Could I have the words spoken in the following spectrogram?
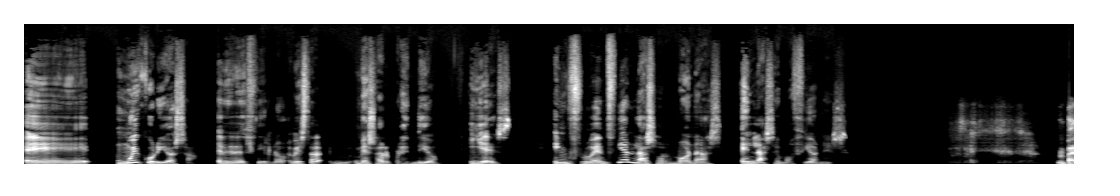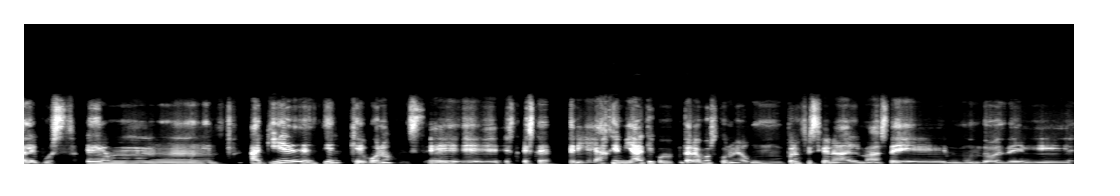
Eh, muy curiosa, he de decirlo. Me sorprendió y es, ¿influencian las hormonas en las emociones? Vale, pues em, aquí he de decir que, bueno, eh, este sería genial que contáramos con algún profesional más del mundo del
